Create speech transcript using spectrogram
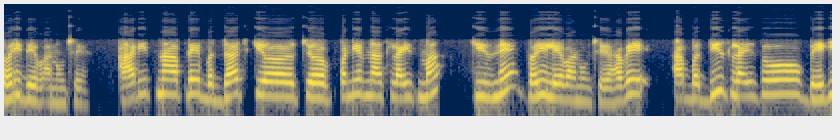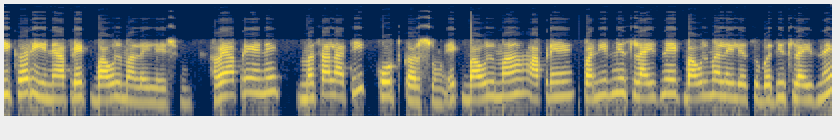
ભરી દેવાનું છે. આ રીતના આપણે બધા જ પનીરના સ્લાઇસમાં ચીઝને ભરી લેવાનું છે. હવે આ બધી સ્લાઇસો ભેગી કરીને આપણે એક બાઉલમાં લઈ લઈશું. હવે આપણે એને મસાલાથી કોટ કરશું. એક બાઉલમાં આપણે પનીરની સ્લાઈસને એક બાઉલમાં લઈ લેશું બધી સ્લાઈસને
